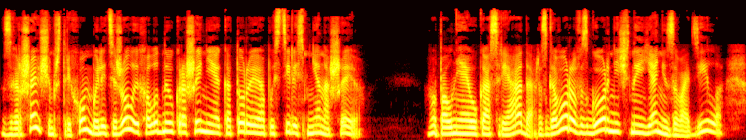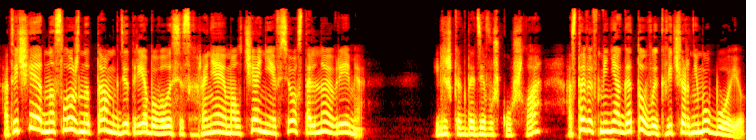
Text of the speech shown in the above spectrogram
Завершающим штрихом были тяжелые холодные украшения, которые опустились мне на шею. Выполняя указ Риада, разговоров с горничной я не заводила, отвечая односложно там, где требовалось, и сохраняя молчание все остальное время. И лишь когда девушка ушла, оставив меня готовой к вечернему бою,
